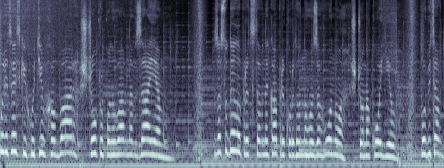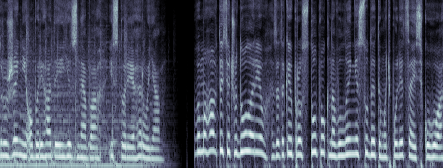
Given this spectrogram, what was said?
Поліцейський хотів хабар, що пропонував навзаєм. Засудили представника прикордонного загону, що накоїв. Пообіцяв дружині оберігати її з неба. Історія героя. Вимагав тисячу доларів. За такий проступок на Волині судитимуть поліцейського.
